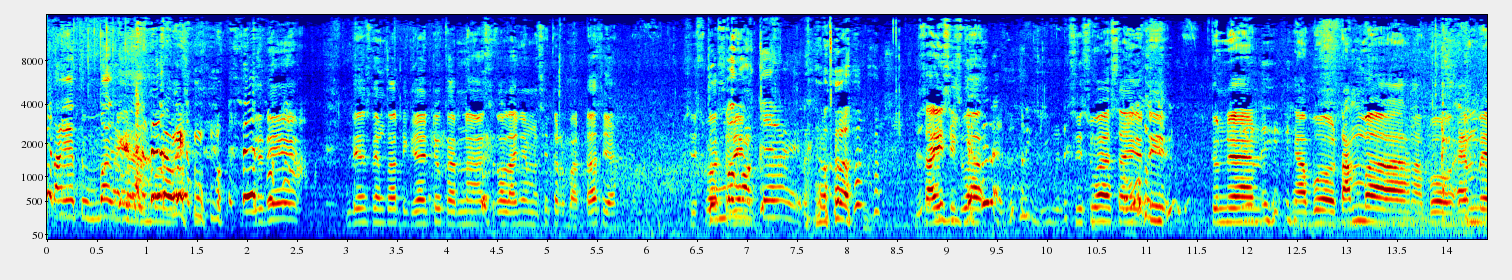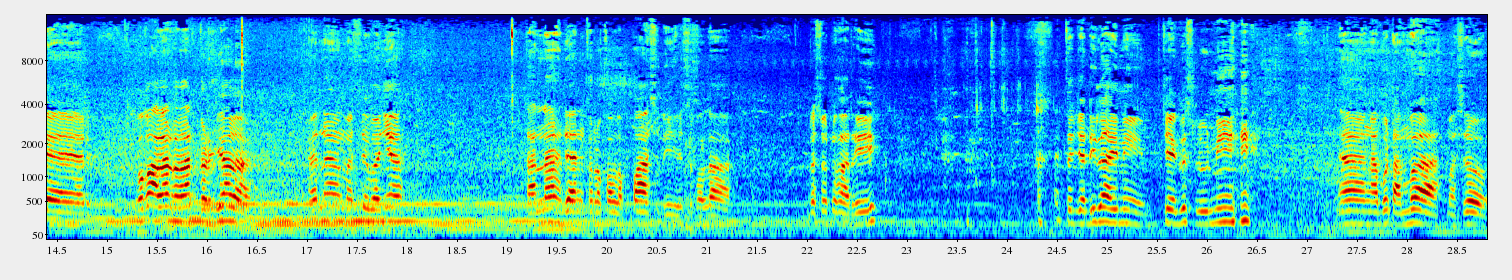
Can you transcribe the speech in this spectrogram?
Tanya tumbang gitu. jadi di SMK 3 itu karena sekolahnya masih terbatas ya siswa sering. saya siswa. Siswa saya di tundian ngabul tambah ngabul ember. Pokok alat-alat kerja lah. Karena masih banyak tanah dan kerokok lepas di sekolah. Terus suatu hari terjadilah ini. Ciegus Luni nah, ngabul tambah masuk.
